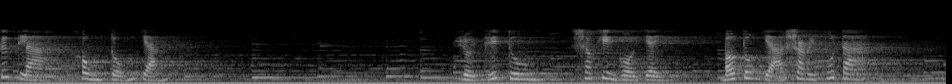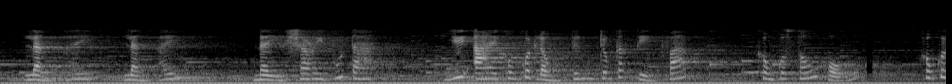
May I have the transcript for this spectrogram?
tức là không tổn giảm. Rồi thế tôn, sau khi ngồi dậy, bảo tôn giả sariputta, lành thay lành thay. Này sariputta, dưới ai không có lòng tin trong các thiền pháp? Không có xấu hổ, không có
